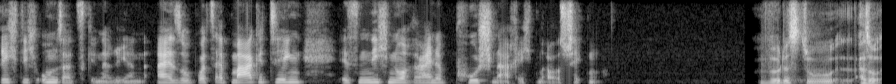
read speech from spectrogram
richtig Umsatz generieren. Also WhatsApp Marketing ist nicht nur reine Push-Nachrichten rausschicken. Würdest du, also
